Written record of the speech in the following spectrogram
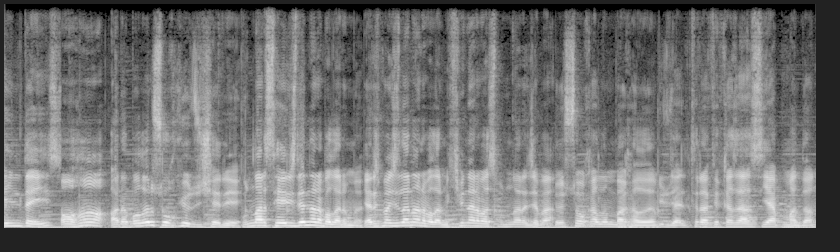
Sahildeyiz. Aha arabaları sokuyoruz içeri. Bunlar seyircilerin arabaları mı? Yarışmacıların arabaları mı? Kimin arabası bunlar acaba? Şöyle sokalım bakalım. Güzel trafik kazası yapmadan.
